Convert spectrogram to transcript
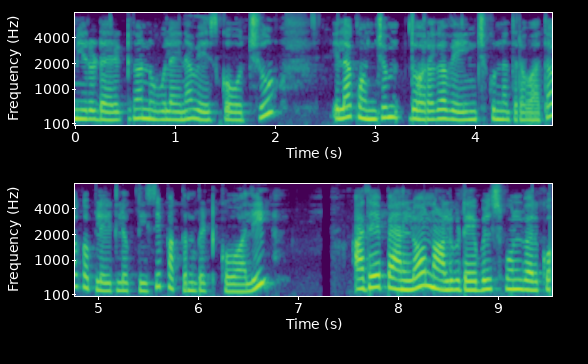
మీరు డైరెక్ట్గా నువ్వులైనా వేసుకోవచ్చు. ఇలా కొంచెం దోరగా వేయించుకున్న తర్వాత ఒక ప్లేట్లోకి తీసి పక్కన పెట్టుకోవాలి. అదే ప్యాన్లో నాలుగు టేబుల్ స్పూన్ల వరకు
